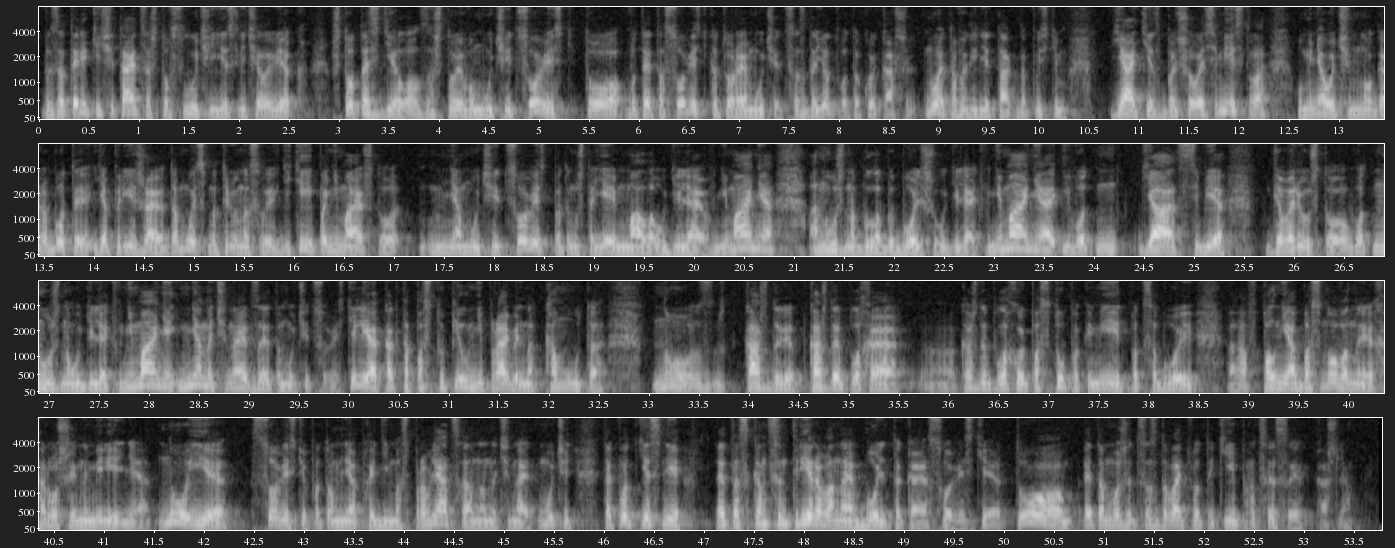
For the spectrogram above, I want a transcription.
В эзотерике считается, что в случае, если человек что-то сделал, за что его мучает совесть, то вот эта совесть, которая мучает, создает вот такой кашель. Ну, это выглядит так. Допустим, я отец большого семейства, у меня очень много работы, я приезжаю домой, смотрю на своих детей и понимаю, что меня мучает совесть, потому что я им мало уделяю внимания, а нужно было бы больше уделять внимания. И вот я себе говорю, что вот нужно уделять внимание, и меня начинает за это мучить совесть. Или я как-то поступил неправильно кому-то. Ну, каждый, каждая плохая, э, каждый плохой поступок имеет под собой э, вполне обоснованные хорошие намерения. Ну и с совестью потом необходимо справляться, она начинает мучить. Так вот, если это сконцентрированная боль такая совести, то это может создавать вот такие процессы кашля.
